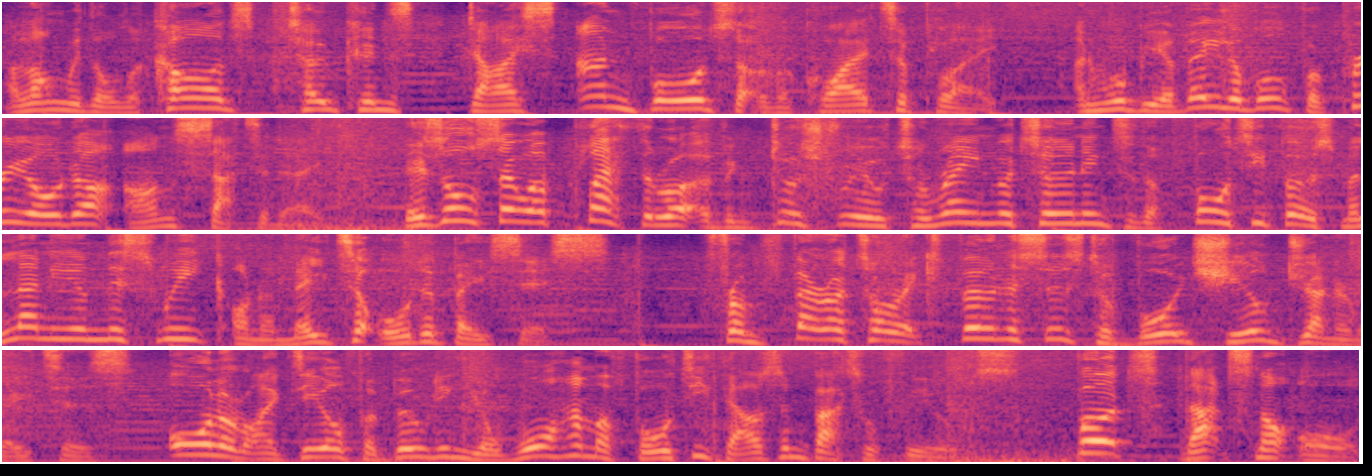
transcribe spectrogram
along with all the cards, tokens, dice and boards that are required to play, and will be available for pre-order on Saturday. There's also a plethora of industrial terrain returning to the 41st millennium this week on a made-to-order basis. From ferratonic furnaces to void shield generators, all are ideal for building your Warhammer 40,000 battlefields. But that's not all.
